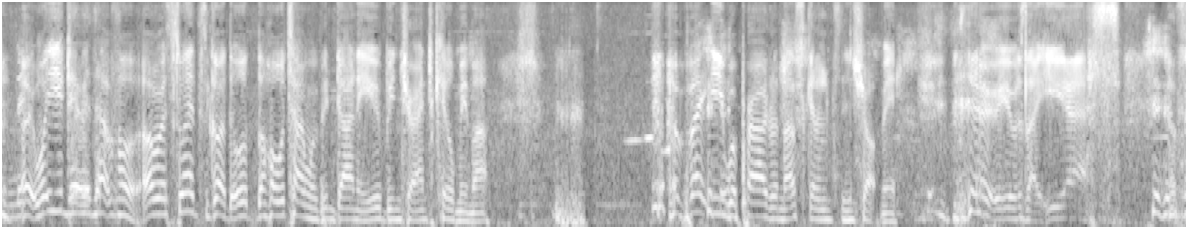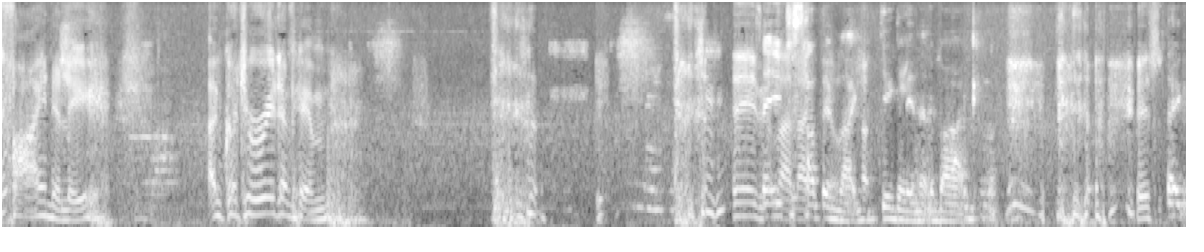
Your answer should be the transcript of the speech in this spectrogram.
Wait, what are you doing that for? Oh, I swear to God, all, the whole time we've been down here, you've been trying to kill me, Matt. I bet you were proud when that skeleton shot me. he was like, yes, finally, I've got rid of him. And he's Then you just that, have him like giggling at the back. it's Like,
